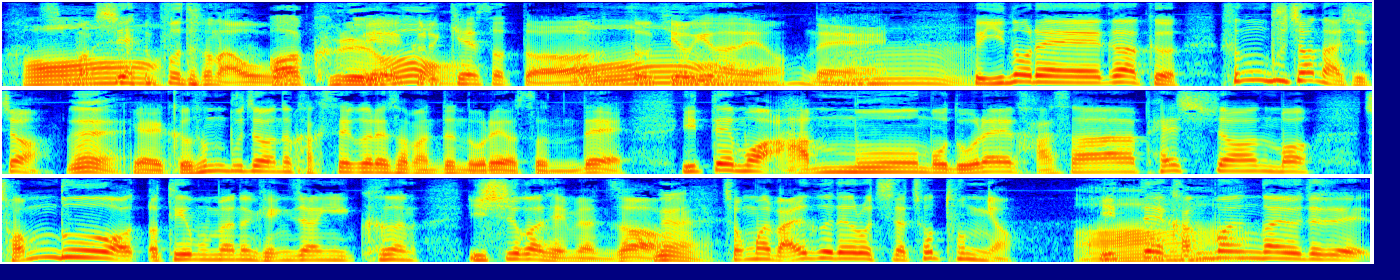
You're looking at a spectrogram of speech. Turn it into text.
어. 막 CF도 나오고 아, 그래요? 예, 그렇게 했었던 어. 또 기억이 나네요. 네. 음. 그이 노래가 그 흥부전 아시죠? 네. 예, 그 흥부전을 각색을 해서 만든 노래였었는데 이때 뭐 안무, 뭐 노래 가사, 패션 뭐 전부 어- 어떻게 보면은 굉장히 큰 이슈가 되면서 네. 정말 말 그대로 진짜 초통령 아. 이때 강변가요제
